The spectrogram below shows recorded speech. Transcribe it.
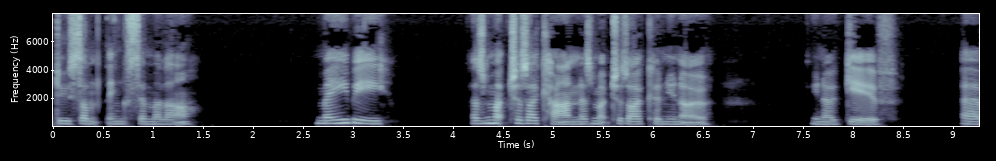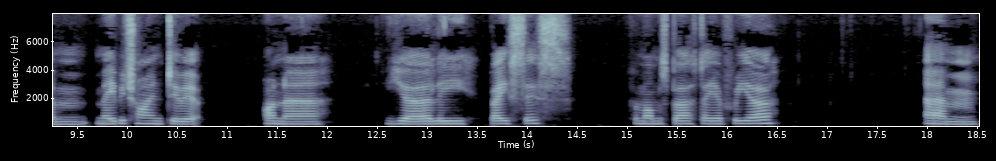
do something similar. Maybe as much as I can, as much as I can, you know, you know, give. Um, maybe try and do it on a yearly basis for Mum's birthday every year. Um,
